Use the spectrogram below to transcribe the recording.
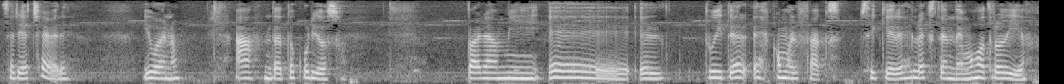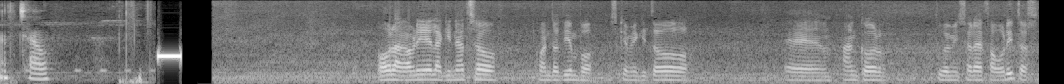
sería chévere. Y bueno, ah, dato curioso. Para mí eh, el Twitter es como el fax. Si quieres lo extendemos otro día. Chao. Hola Gabriel, aquí Nacho. ¿Cuánto tiempo? Es que me quitó eh, Anchor tu emisora de favoritos.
